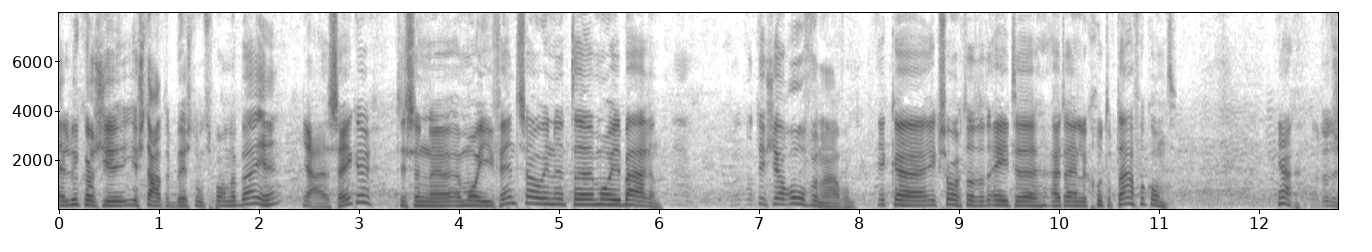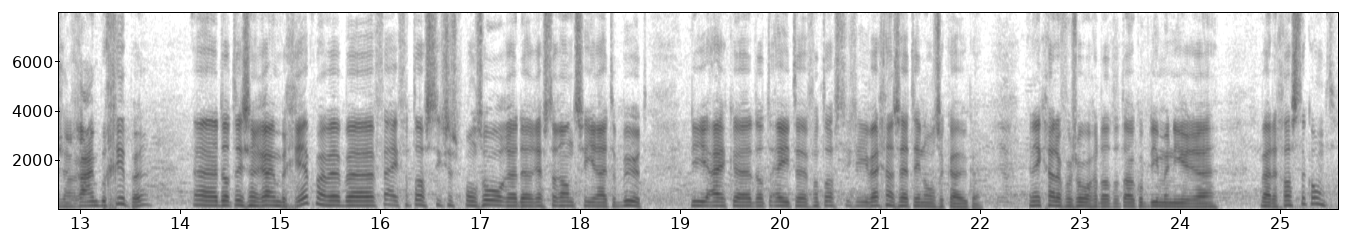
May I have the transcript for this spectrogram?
Hey Lucas, je, je staat er best ontspannen bij, hè? Ja, zeker. Het is een, een mooi event zo in het uh, mooie Baren. Wat is jouw rol vanavond? Ik, uh, ik zorg dat het eten uiteindelijk goed op tafel komt. Ja. Dat is een ruim begrip, hè? Uh, dat is een ruim begrip, maar we hebben vijf fantastische sponsoren, de restaurants hier uit de buurt, die eigenlijk dat eten fantastisch hier weg gaan zetten in onze keuken. Ja. En ik ga ervoor zorgen dat het ook op die manier bij de gasten komt.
